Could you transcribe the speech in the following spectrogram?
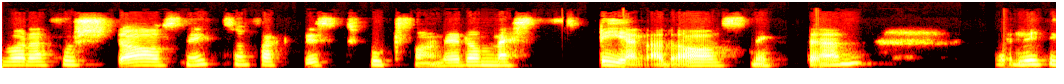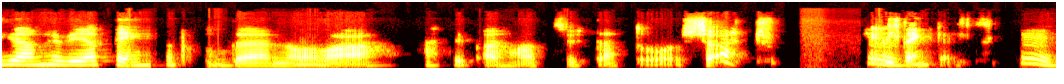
våra första avsnitt som faktiskt fortfarande är de mest spelade avsnitten. Lite grann hur vi har tänkt med podden och att vi bara har tutat och kört. Helt enkelt. Mm.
